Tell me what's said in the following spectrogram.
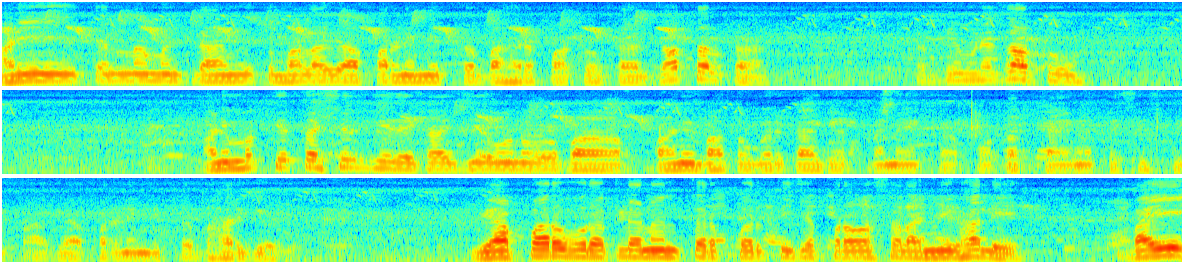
आणि त्यांना म्हटलं आम्ही तुम्हाला व्यापारनिमित्त बाहेर पाठवता जाताल का? तर ते म्हणे जातो. आणि मग ते तसेच गेले. काय जेवण बा पाणी भात वगैरे काय घेतलं नाही का? पोटात काय नाही तसेच ते व्यापारानिमित्त बाहेर गेले. व्यापार उरकल्यानंतर परतीच्या प्रवासाला निघाले. बाई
